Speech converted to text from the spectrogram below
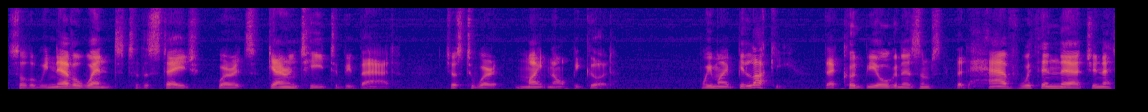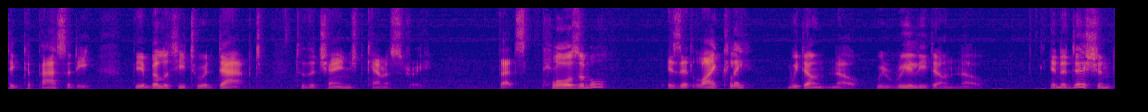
so that we never went to the stage where it's guaranteed to be bad, just to where it might not be good. We might be lucky. There could be organisms that have within their genetic capacity the ability to adapt to the changed chemistry. That's plausible. Is it likely? We don't know. We really don't know. In addition,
